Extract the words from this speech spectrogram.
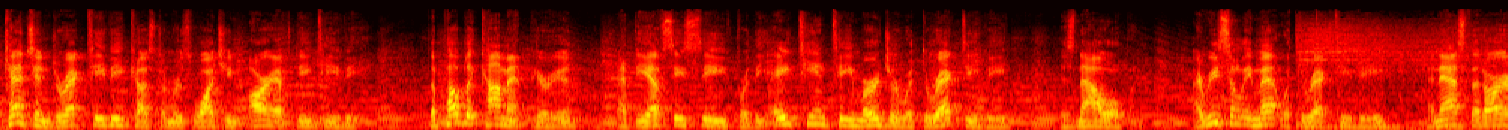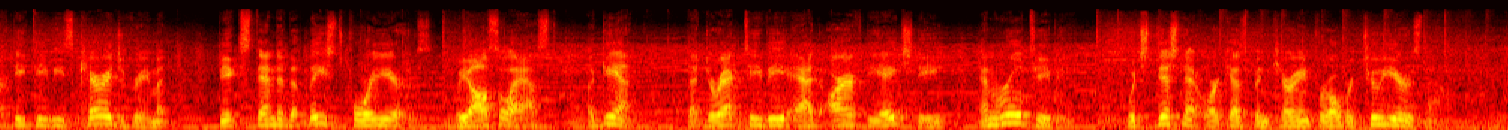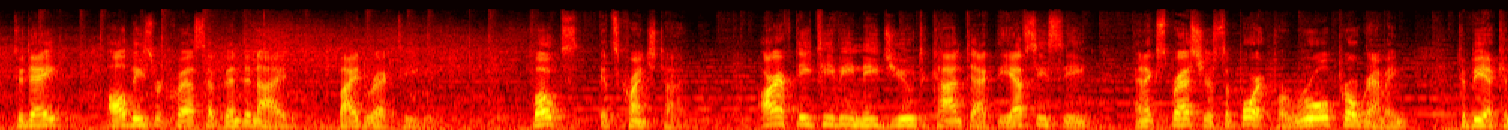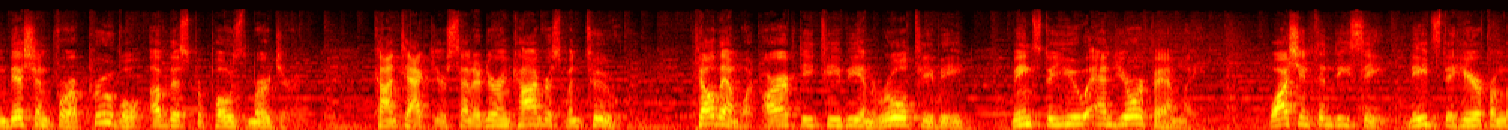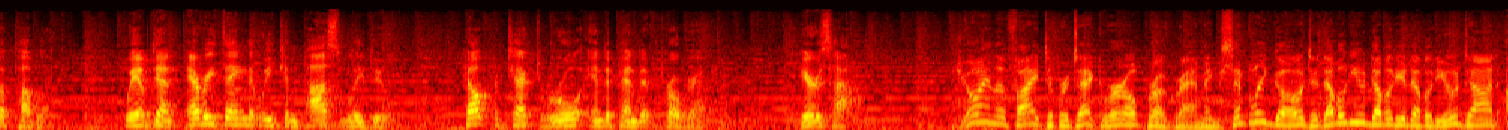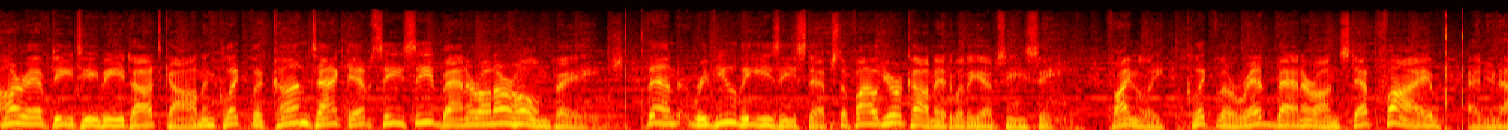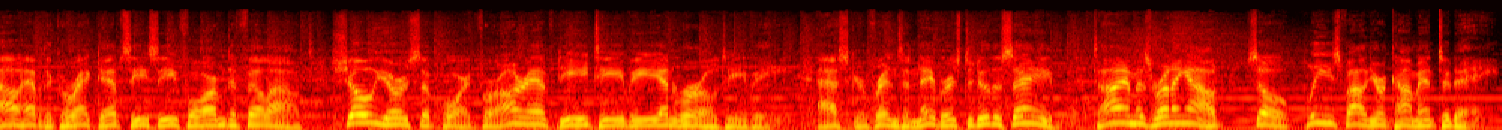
Attention DirecTV customers watching RFD TV. The public comment period at the FCC for the AT&T merger with DirecTV is now open. I recently met with DirecTV and asked that RFD TV's carriage agreement be extended at least four years. We also asked, again, that DirecTV add RFD HD and Rural TV, which Dish Network has been carrying for over two years now. To date, all these requests have been denied by DirecTV. Folks, it's crunch time. RFD TV needs you to contact the FCC and express your support for rural programming to be a condition for approval of this proposed merger. Contact your senator and congressman too. Tell them what RFD TV and Rural TV means to you and your family. Washington, D.C. needs to hear from the public. We have done everything that we can possibly do. Help protect rural independent programming. Here's how. Join the fight to protect rural programming. Simply go to www.rfdtv.com and click the Contact FCC banner on our homepage. Then review the easy steps to file your comment with the FCC. Finally, click the red banner on step 5 and you now have the correct FCC form to fill out. Show your support for RFD TV and Rural TV. Ask your friends and neighbors to do the same. Time is running out, so please file your comment today.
